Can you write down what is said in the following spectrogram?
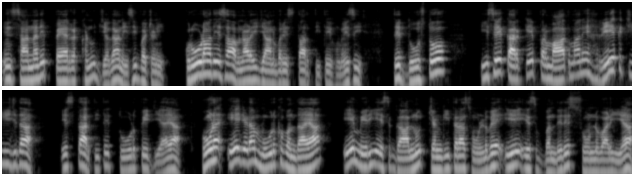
ਇਨਸਾਨਾਂ ਦੇ ਪੈਰ ਰੱਖਣ ਨੂੰ ਜਗ੍ਹਾ ਨਹੀਂ ਸੀ ਬਚਣੀ। ਕਰੋੜਾਂ ਦੇ ਹਿਸਾਬ ਨਾਲ ਇਹ ਜਾਨਵਰ ਇਸ ਧਰਤੀ ਤੇ ਹੋਣੇ ਸੀ। ਤੇ ਦੋਸਤੋ, ਇਸੇ ਕਰਕੇ ਪ੍ਰਮਾਤਮਾ ਨੇ ਹਰੇਕ ਚੀਜ਼ ਦਾ ਇਸ ਧਰਤੀ ਤੇ ਤੋੜ ਭੇਜਿਆ ਆ। ਹੁਣ ਇਹ ਜਿਹੜਾ ਮੂਰਖ ਬੰਦਾ ਆ, ਇਹ ਮੇਰੀ ਇਸ ਗੱਲ ਨੂੰ ਚੰਗੀ ਤਰ੍ਹਾਂ ਸੁਣ ਲਵੇ, ਇਹ ਇਸ ਬੰਦੇ ਦੇ ਸੁਣਨ ਵਾਲੀ ਆ।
